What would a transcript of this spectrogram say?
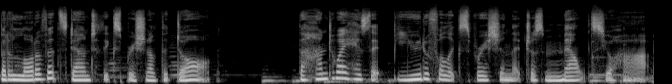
But a lot of it's down to the expression of the dog. The Huntaway has that beautiful expression that just melts your heart.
